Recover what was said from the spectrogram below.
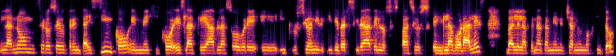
la NOM 0035 en México es la que habla sobre eh, inclusión y, y, diversidad en los espacios laborales, vale la pena también echarle un ojito,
